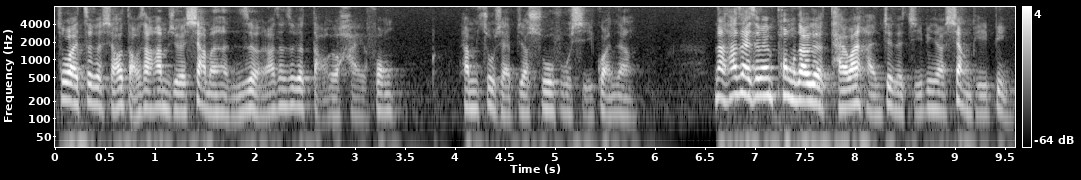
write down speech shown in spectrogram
住在这个小岛上，他们觉得厦门很热，然后在这个岛有海风，他们住起来比较舒服，习惯这样。那他在这边碰到一个台湾罕见的疾病，叫橡皮病。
